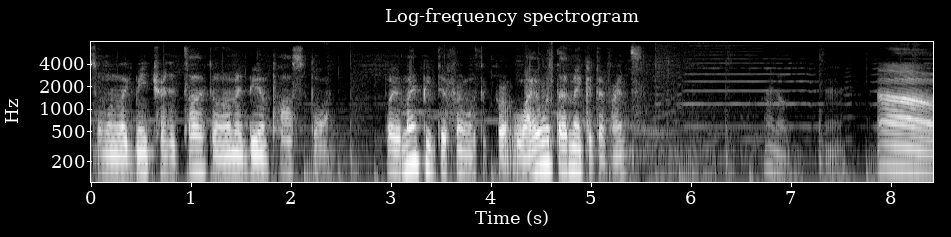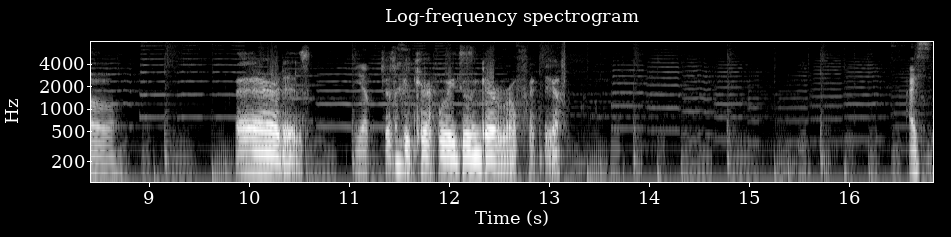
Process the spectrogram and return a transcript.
Someone like me trying to talk to him, it'd be impossible. But it might be different with a girl. Why would that make a difference? I don't. Oh. There it is. Yep. Just be careful he doesn't get rough with you. I, s-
